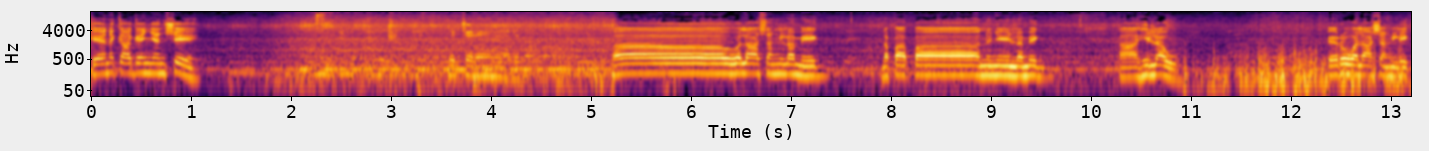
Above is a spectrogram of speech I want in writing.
Kaya nagkaganyan siya eh. Ba't siya nangyari? Ah, wala siyang lamig. Napapa ano niya yung lamig. Ah, hilaw. Pero wala siyang leak.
